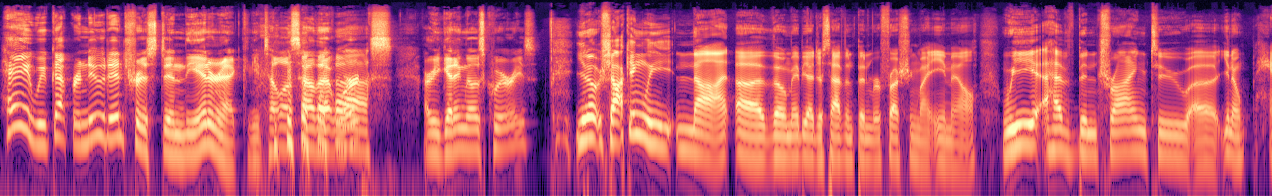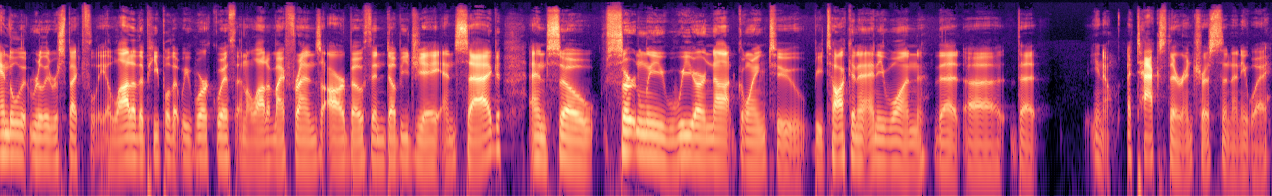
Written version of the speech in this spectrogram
Hey, we've got renewed interest in the internet. Can you tell us how that works? Are you getting those queries? You know, shockingly not, uh, though maybe I just haven't been refreshing my email. We have been trying to, uh, you know, handle it really respectfully. A lot of the people that we work with and a lot of my friends are both in WGA and SAG. And so certainly we are not going to be talking to anyone that, uh, that, you know, attacks their interests in any way.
